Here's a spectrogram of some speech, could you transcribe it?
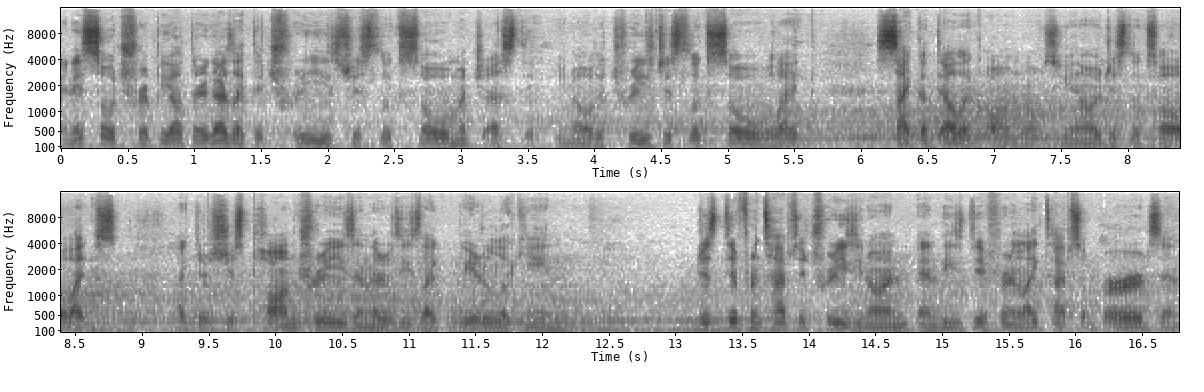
And it's so trippy out there, guys. Like the trees just look so majestic, you know, the trees just look so like psychedelic almost, you know, it just looks all like like there's just palm trees and there's these like weird looking just different types of trees you know and, and these different like types of birds and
